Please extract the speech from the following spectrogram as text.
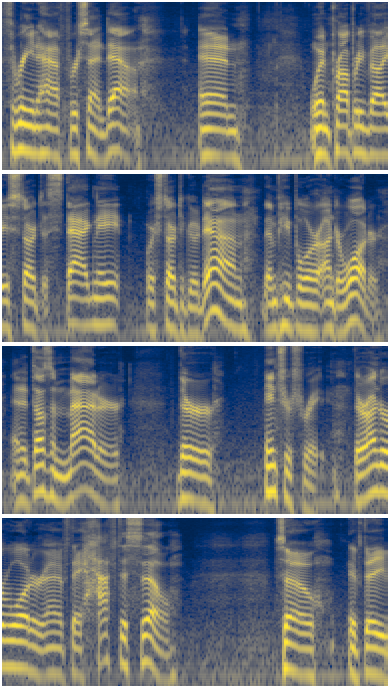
3.5% down. And when property values start to stagnate or start to go down, then people are underwater. And it doesn't matter their interest rate. They're underwater, and if they have to sell, so if they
